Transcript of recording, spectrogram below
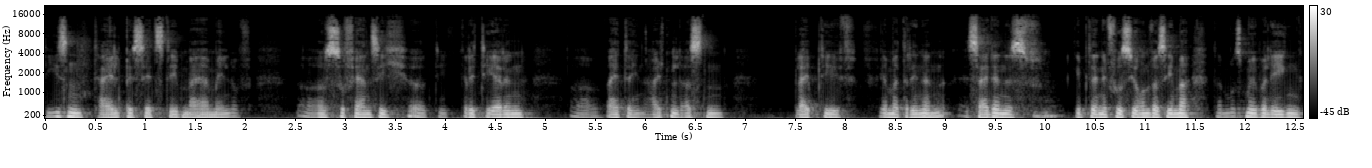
diesen Teil besetzt eben Meyer Mellnow äh, sofern sich äh, die Kriterien äh, weiterhin halten lassen, bleibt die Firma drinnen. Es sei denn, es gibt eine Fusion, was immer, dann muss man überlegen,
